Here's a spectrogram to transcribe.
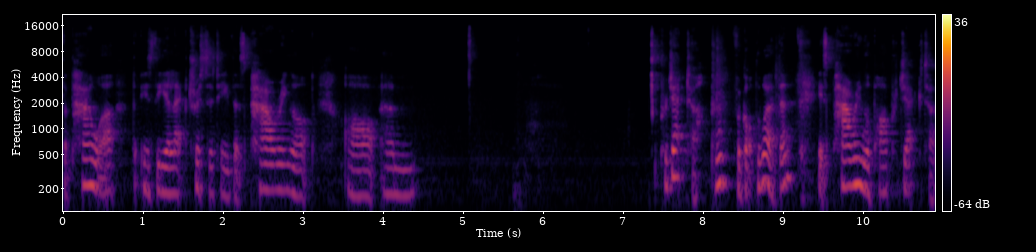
the power is the electricity that's powering up our um, projector. forgot the word then. It's powering up our projector.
